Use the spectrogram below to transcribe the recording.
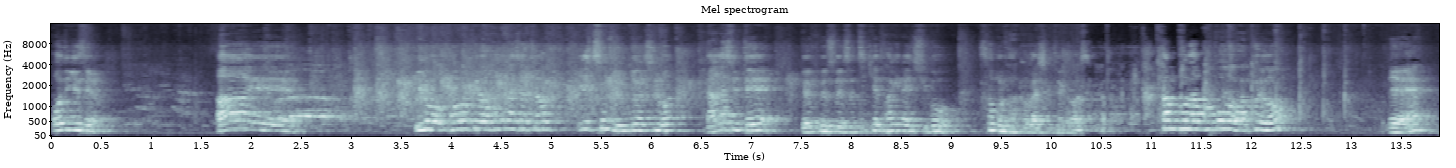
어디 계세요? 아 예, 예. 이거 번호표 확인하셨죠? 1층 6열 7번 나가실 때 매표소에서 티켓 확인해 주시고 선물 받고 가시면 될 것 같습니다. 한 분 한 분 뽑아봤고요. 네,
